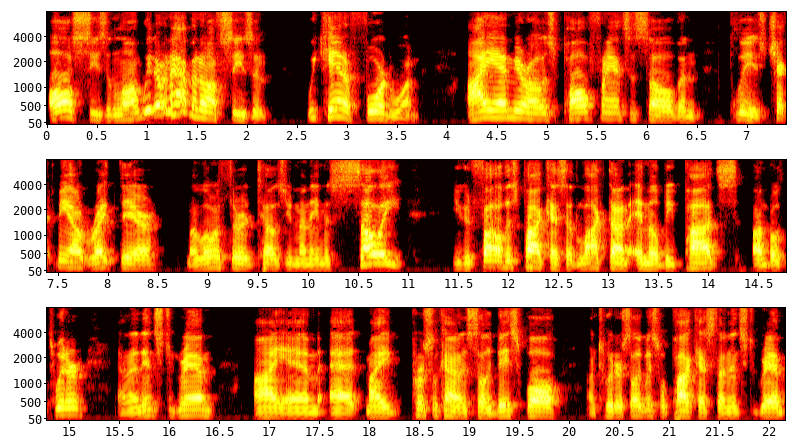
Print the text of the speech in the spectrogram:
all season long. We don't have an off season. We can't afford one. I am your host, Paul Francis Sullivan. Please check me out right there. My lower third tells you my name is Sully. You can follow this podcast at Locked On MLB Pods on both Twitter and on Instagram. I am at my personal account is Sully Baseball on Twitter, Sully Baseball Podcast on Instagram.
